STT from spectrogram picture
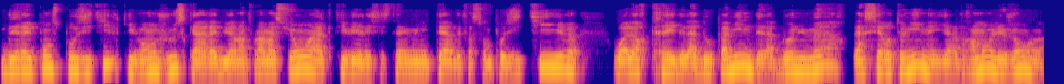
des réponses positives qui vont jusqu'à réduire l'inflammation, à activer les systèmes immunitaires de façon positive, ou alors créer de la dopamine, de la bonne humeur, la sérotonine. Il y a vraiment les gens,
